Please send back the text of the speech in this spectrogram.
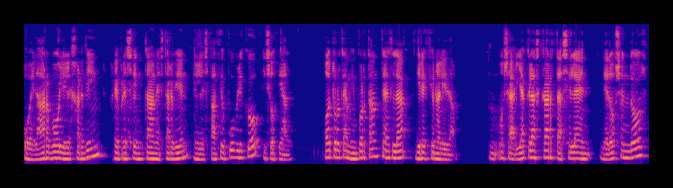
o el árbol y el jardín representan estar bien en el espacio público y social. Otro tema importante es la direccionalidad. O sea, ya que las cartas se leen de dos en dos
